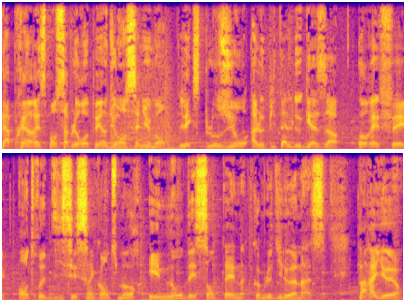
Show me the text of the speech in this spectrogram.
D'après un responsable européen du renseignement, l'explosion à l'hôpital de Gaza aurait fait entre 10 et 50 morts et non des centaines, comme le dit le Hamas. Par ailleurs,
